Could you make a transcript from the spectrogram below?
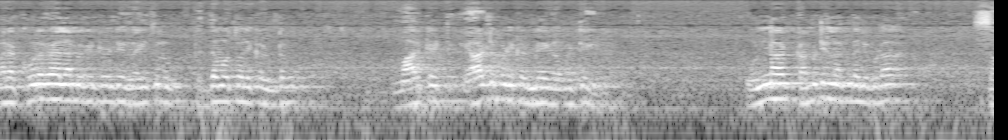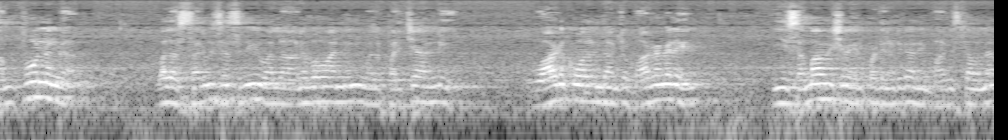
మన కూరగాయలు అమ్మేటటువంటి రైతులు పెద్ద మొత్తంలో ఇక్కడ ఉంటారు. మార్కెట్ యార్డులు కూడా ఇక్కడ ఉన్నాయి కాబట్టి ఉన్న కమిటీలందరినీ కూడా సంపూర్ణంగా వాళ్ళ సర్వీసెస్ని వాళ్ళ అనుభవాన్ని వాళ్ళ పరిచయాన్ని వాడుకోవాలని దాంట్లో భాగంగానే ఈ సమావేశం ఏర్పడినట్టుగా నేను భావిస్తా ఉన్నా.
